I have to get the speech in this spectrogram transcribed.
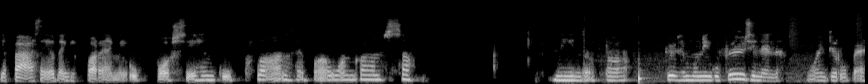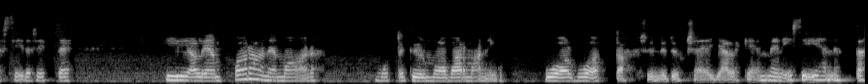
ja pääsee jotenkin paremmin uppoa siihen kuplaan sen vauvan kanssa. Niin tota, kyllä se mun niin kuin fyysinen vointi rupesi siitä sitten hiljalleen paranemaan, mutta kyllä mulla varmaan niin kuin puoli vuotta synnytyksen jälkeen meni siihen, että,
